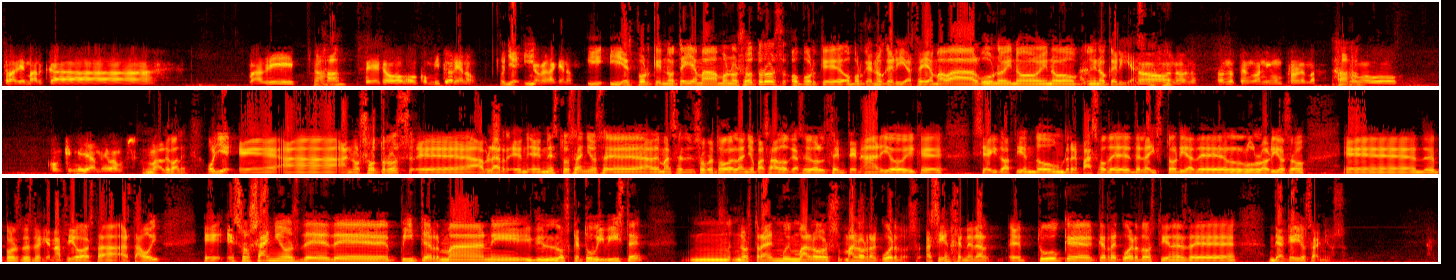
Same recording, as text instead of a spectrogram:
Radio Marca Madrid, Ajá. pero con Vitoria no. Oye, y, La verdad que no. y, y es porque no te llamábamos nosotros o porque o porque no querías? ¿Te llamaba alguno y no y no y no querías? No, no, no, no, no tengo ningún problema. Ajá. Con quien me llame, vamos. Vale, vale. Oye, eh, a, a nosotros eh, hablar en, en estos años, eh, además, sobre todo el año pasado, que ha sido el centenario y que se ha ido haciendo un repaso de, la historia del glorioso, de- pues desde que nació hasta, hasta hoy, esos años de, de Peterman y, los que tú viviste, mm, nos traen muy malos, malos recuerdos, así en general. ¿Tú qué, qué recuerdos tienes de, de aquellos años?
